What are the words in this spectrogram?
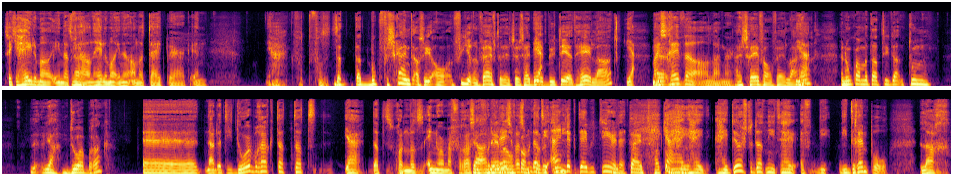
zat je helemaal in dat verhaal... en helemaal in een ander tijdperk. En ja, ik vond, vond het... Dat, dat boek verschijnt als hij al 54 is, dus hij debuteert heel laat. Ja, maar hij schreef wel al langer. Hij schreef al veel langer. Ja. En hoe kwam het dat hij dan toen ja, doorbrak? Uh, nou, dat hij doorbrak, dat, dat, ja, dat gewoon omdat het een enorme verrassing ja, voor nee, de lezer was. Maar dat, hij eindelijk debuteerde. ja, hij, hij, hij durfde dat niet. Hij, die, die drempel lag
